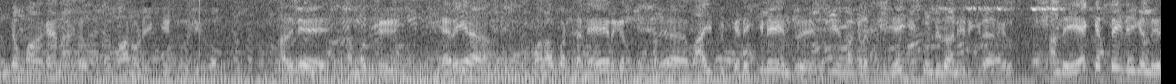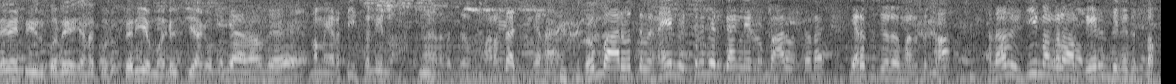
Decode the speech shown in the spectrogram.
அங்கமாக நாங்கள் அந்த வானொலியை கேட்டு வருகிறோம். அதிலே நமக்கு நிறையா பலப்பட்ட நேயர்கள் அந்த வாய்ப்பு கிடைக்கலே என்று விஜயமங்கலத்தில் ஏங்கிக் கொண்டுதான் இருக்கிறார்கள். அந்த ஏக்கத்தை நீங்கள் நிறைவேற்றி இருப்பது எனக்கு ஒரு பெரிய மகிழ்ச்சியாக உள்ளது. அதாவது நம்ம இடத்தையும் சொல்லிடலாம். கொஞ்சம் மறந்தாச்சு. ஏன்னா ரொம்ப ஆர்வத்தில் நேர் எத்தனை பேர் இருக்காங்களே ரொம்ப ஆர்வத்தோட இடத்த சொல்ல மறந்துட்டோம். அதாவது விஜயமங்கலம் பேருந்து நிறுத்தம்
